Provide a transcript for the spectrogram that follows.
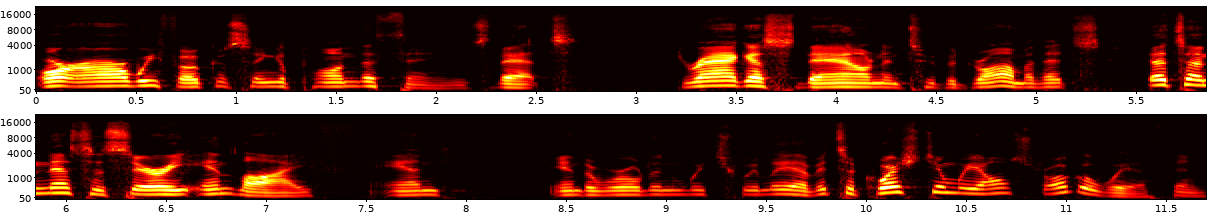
Or are we focusing upon the things that drag us down into the drama that's, that's unnecessary in life and in the world in which we live? It's a question we all struggle with, and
